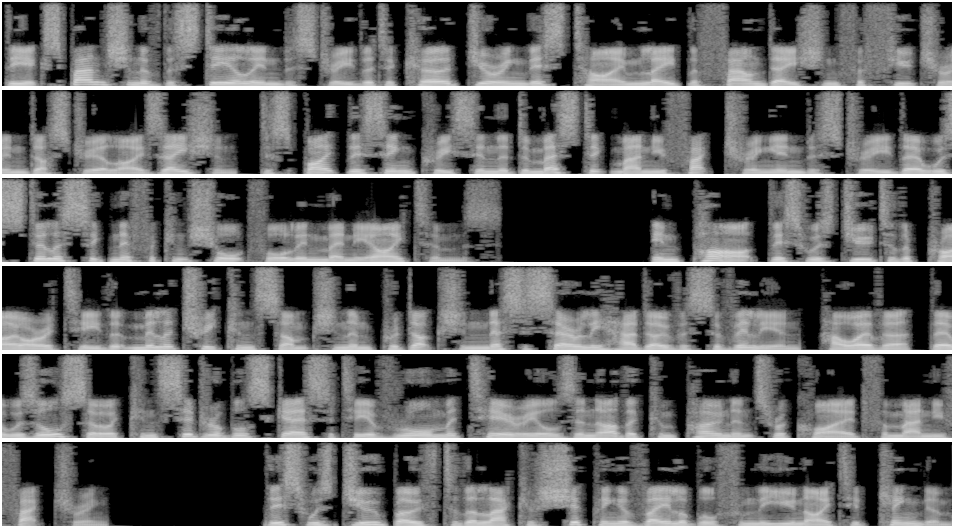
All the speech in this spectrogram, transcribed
The expansion of the steel industry that occurred during this time laid the foundation for future industrialization. Despite this increase in the domestic manufacturing industry there was still a significant shortfall in many items. In part this was due to the priority that military consumption and production necessarily had over civilian, however, there was also a considerable scarcity of raw materials and other components required for manufacturing. This was due both to the lack of shipping available from the United Kingdom,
